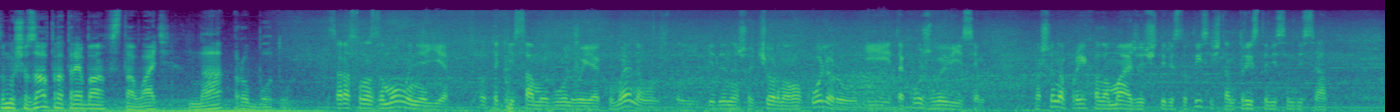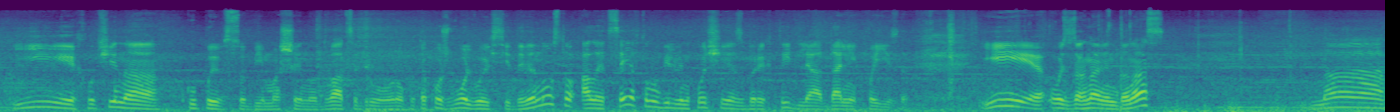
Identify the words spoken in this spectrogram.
тому що завтра треба вставати на роботу. Зараз у нас замовлення є. От такий самий Volvo, як у мене, він стоїть. Єдине, що чорного кольору і також V8. Машина приїхала майже 400 тисяч, там 380. І хлопчина купив собі машину 22-го року, також Volvo XC90, але цей автомобіль він хоче зберегти для дальніх поїздок. І ось загнав він до нас на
